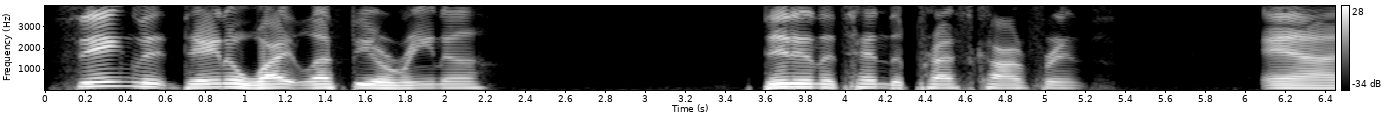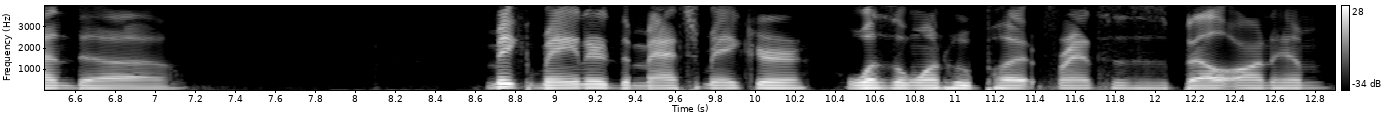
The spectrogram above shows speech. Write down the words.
Seeing that Dana White left the arena, didn't attend the press conference, and uh, Mick Maynard, the matchmaker, was the one who put Francis's belt on him.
